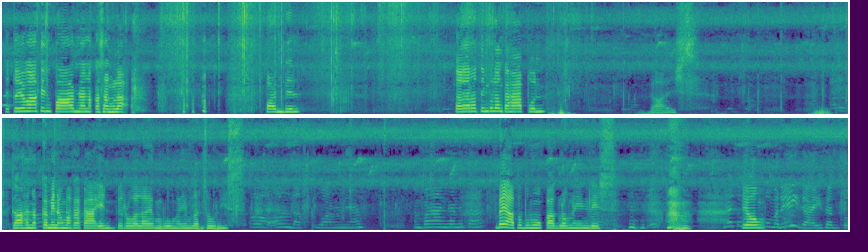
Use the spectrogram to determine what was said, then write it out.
Ito yung aking farm na nakasangla. farm bill. Kakarating ko lang kahapon. Guys. Kahanap kami ng makakain pero wala yung bunga yung lansunis. Baya pa bumukag lang ng English. yung guys, to.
